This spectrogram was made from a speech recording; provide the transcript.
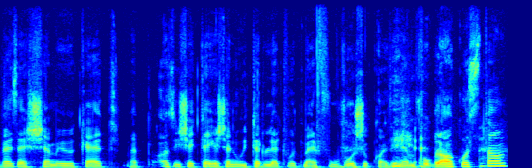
vezessem őket, mert az is egy teljesen új terület volt, mert fúvósokkal azért nem foglalkoztam.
